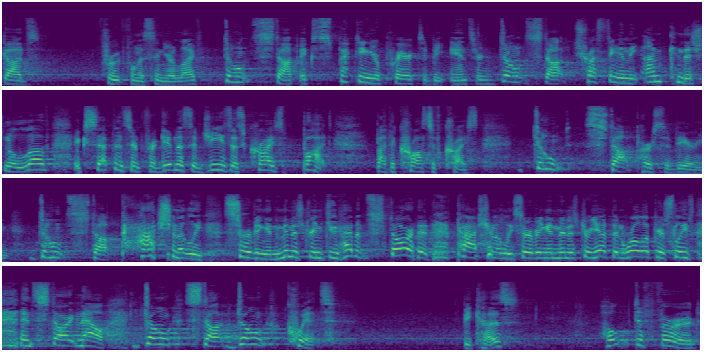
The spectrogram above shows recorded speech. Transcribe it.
God's fruitfulness in your life. Don't stop expecting your prayer to be answered. Don't stop trusting in the unconditional love, acceptance, and forgiveness of Jesus Christ, but by the cross of Christ. Don't stop persevering. Don't stop passionately serving in ministry. And if you haven't started passionately serving in ministry yet, then roll up your sleeves and start now. Don't stop. Don't quit. Because hope deferred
